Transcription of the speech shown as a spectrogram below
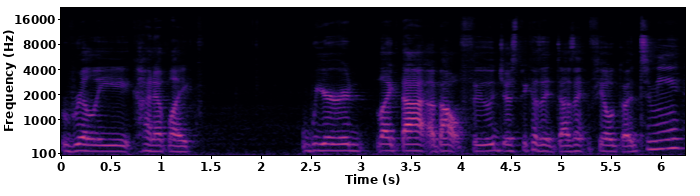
really kind of like weird like that about food just because it doesn't feel good to me.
